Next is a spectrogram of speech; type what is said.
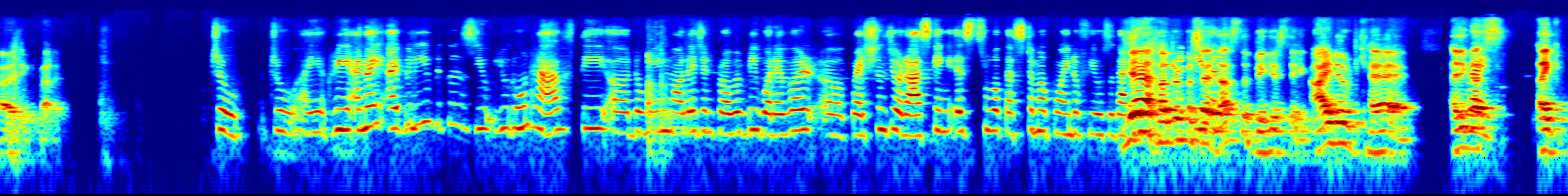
how I think about it. True true i agree and i i believe because you you don't have the uh, domain knowledge and probably whatever uh, questions you're asking is through a customer point of view so that yeah 100% that's the biggest thing i don't care i think right. that's like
